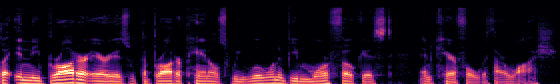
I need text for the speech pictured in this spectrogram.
But in the broader areas with the broader panels, we will want to be more focused and careful with our wash.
